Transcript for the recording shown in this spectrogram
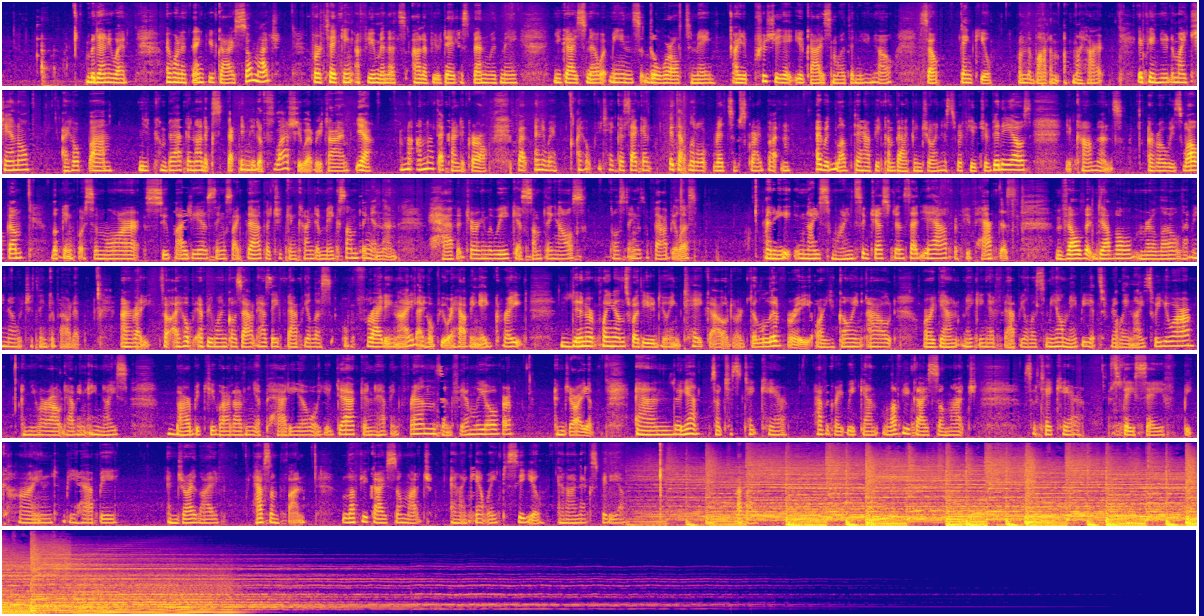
But anyway, I want to thank you guys so much for taking a few minutes out of your day to spend with me. You guys know it means the world to me. I appreciate you guys more than you know. So thank you from the bottom of my heart. If you're new to my channel, I hope um, you come back and not expecting me to flash you every time. Yeah, I'm not, I'm not that kind of girl. But anyway, I hope you take a second, hit that little red subscribe button. I would love to have you come back and join us for future videos. Your comments are always welcome. Looking for some more soup ideas, things like that, that you can kind of make something and then have it during the week as something else. Those things are fabulous any nice wine suggestions that you have. If you've had this Velvet Devil Merlot, let me know what you think about it. Alrighty, so I hope everyone goes out has a fabulous Friday night. I hope you are having a great dinner plans, whether you're doing takeout or delivery, or you're going out, or again, making a fabulous meal. Maybe it's really nice where you are, and you are out having a nice barbecue out on your patio or your deck and having friends and family over enjoy it. And again, so just take care. Have a great weekend. Love you guys so much. So take care. Stay safe. Be kind. Be happy. Enjoy life. Have some fun. Love you guys so much. And I can't wait to see you in our next video. Bye-bye.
